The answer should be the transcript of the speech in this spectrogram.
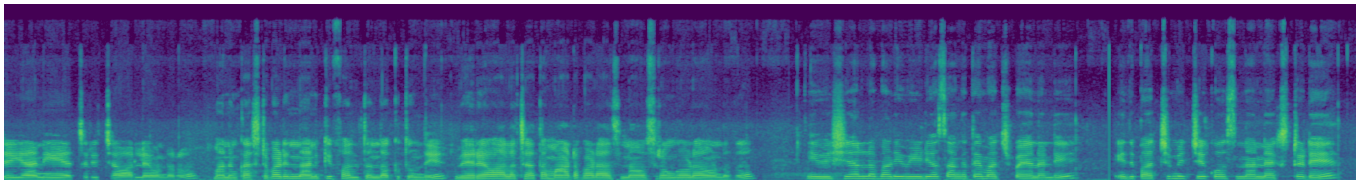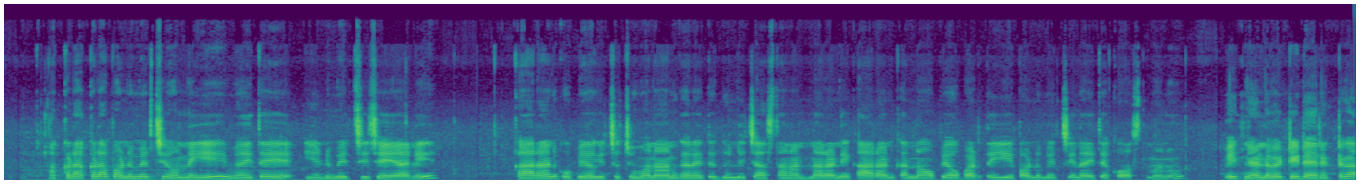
చెయ్యి అని హెచ్చరించే వాళ్ళే ఉండరు. మనం కష్టపడిన దానికి ఫలితం దక్కుతుంది. వేరే వాళ్ళ చేత మాట పడాల్సిన అవసరం కూడా ఉండదు. ఈ విషయాల్లో పడి వీడియో సంగతే మర్చిపోయానండి. ఇది పచ్చిమిర్చి కోసిన నెక్స్ట్ డే. అక్కడక్కడ పండుమిర్చి ఉన్నాయి. ఇవైతే ఎండుమిర్చి చేయాలి. కారానికి ఉపయోగించవచ్చు మా నాన్నగారు అయితే దున్నిచ్చేస్తానంటున్నారని కారానికన్నా ఉపయోగపడతాయి. పండుమిర్చిని అయితే కోస్తున్నాను. వీటిని ఎండబెట్టి డైరెక్ట్గా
